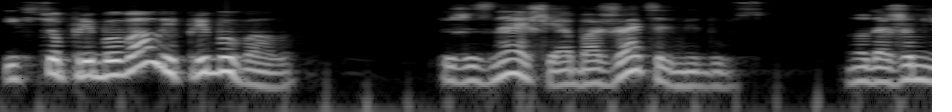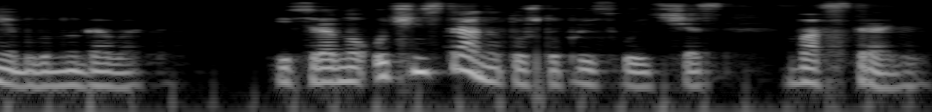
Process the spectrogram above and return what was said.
их все прибывало и прибывало. Ты же знаешь, я обожатель медуз, но даже мне было многовато. И все равно очень странно то, что происходит сейчас в Австралии.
